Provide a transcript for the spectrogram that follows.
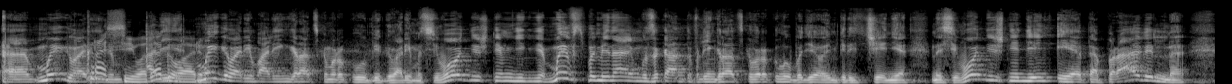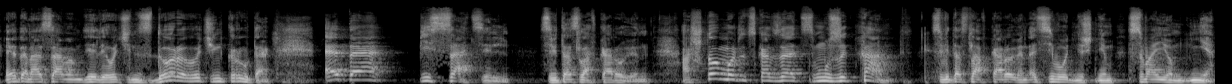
Э, мы говорим, Красиво, да, о, говорю? Мы говорим о Ленинградском рок-клубе, говорим о сегодняшнем дне. Мы вспоминаем музыкантов Ленинградского рок-клуба, делаем пересечение на сегодняшний день. И это правильно. Это на самом деле очень здорово, очень круто. Это писатель Святослав Коровин. А что может сказать музыкант Святослав Коровин о сегодняшнем своем дне?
